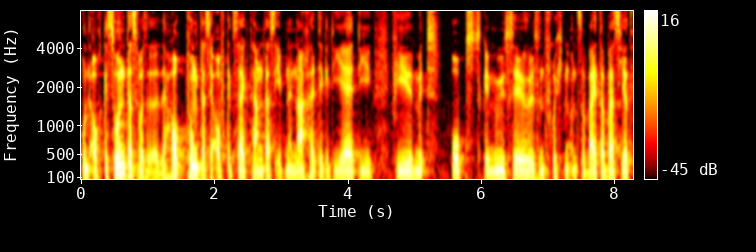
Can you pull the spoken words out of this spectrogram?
und auch gesund. Das war der Hauptpunkt, dass sie aufgezeigt haben, dass eben eine nachhaltige Diät, die viel mit Obst, Gemüse, Hülsenfrüchten und so weiter basiert,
